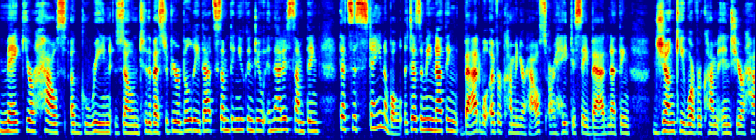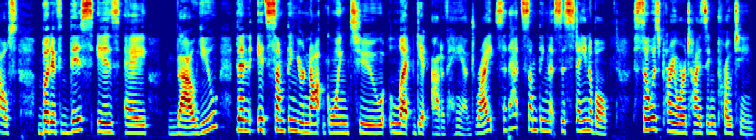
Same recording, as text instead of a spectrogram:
Make your house a green zone to the best of your ability. That's something you can do, and that is something that's sustainable. It doesn't mean nothing bad will ever come in your house, or I hate to say bad, nothing junky will ever come into your house. But if this is a value, then it's something you're not going to let get out of hand, right? So that's something that's sustainable. So is prioritizing protein.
